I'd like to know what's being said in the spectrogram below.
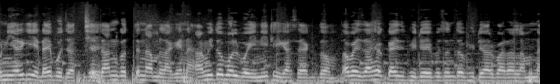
উনি আর কি এটাই বোঝাচ্ছে। দান করতে নাম লাগে না। আমি তো বলব ইনি ঠিক আছে একদম। তবে যাই হোক গাইজ ভিডিও এই পর্যন্ত ভিডিও আর বাড়ালাম না।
